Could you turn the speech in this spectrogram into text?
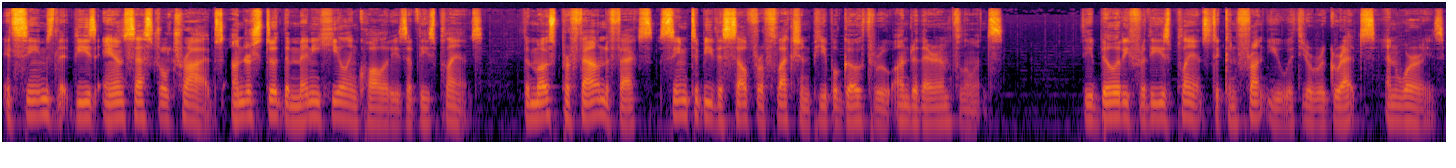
It seems that these ancestral tribes understood the many healing qualities of these plants. The most profound effects seem to be the self reflection people go through under their influence. The ability for these plants to confront you with your regrets and worries.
